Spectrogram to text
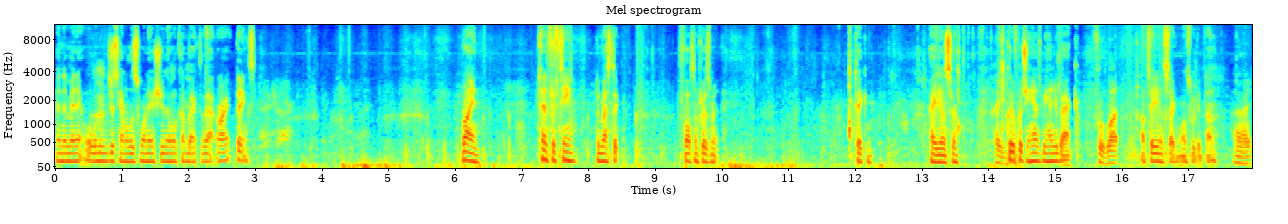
in a minute. Well, let me just handle this one issue, then we'll come back to that. All right? Thanks. Ryan, 1015, domestic, false imprisonment. Take him. How you doing, sir? Hey, Go ahead, put your hands behind your back. for what? I'll tell you in a second once we get done. All right.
